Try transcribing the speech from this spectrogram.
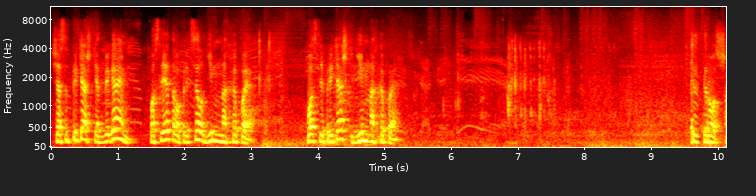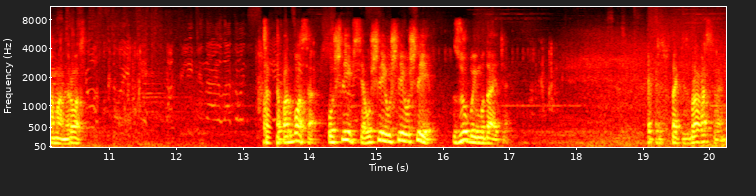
Сейчас от притяжки отбегаем. После этого прицел гимн на хп. После притяжки гимн на хп. Рост, шаманы, рост. Под босса. Ушли все, ушли, ушли, ушли. Зубы ему дайте. Так и сбрасываем.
